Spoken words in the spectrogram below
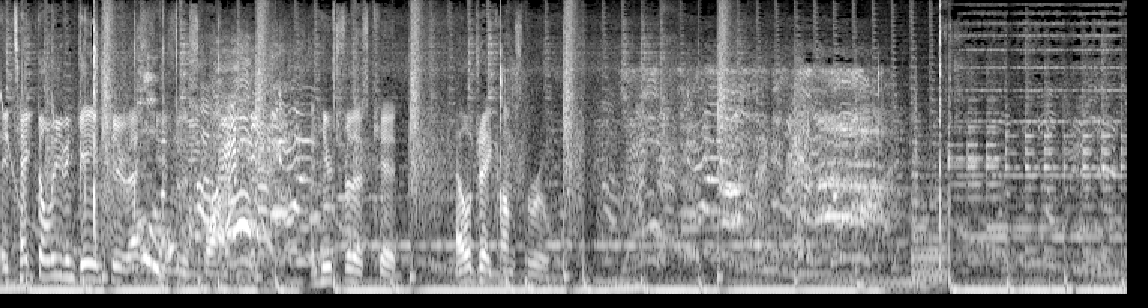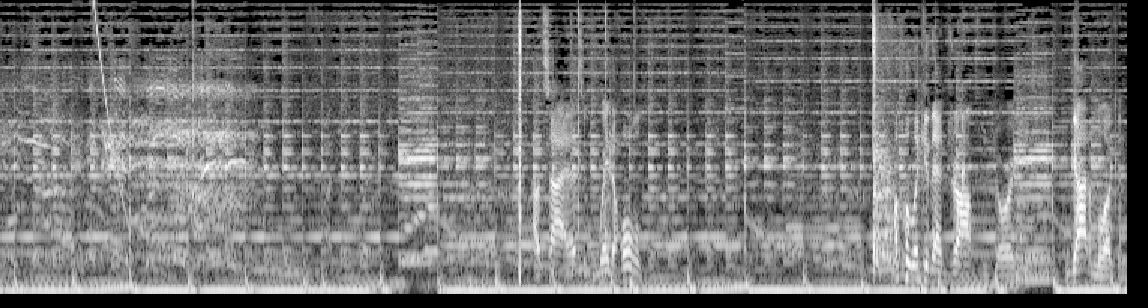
They take the lead in game two. That's huge for this squad. And huge for this kid. LJ comes through. Way to hold. Oh, look at that drop from Jordan. Got him looking.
